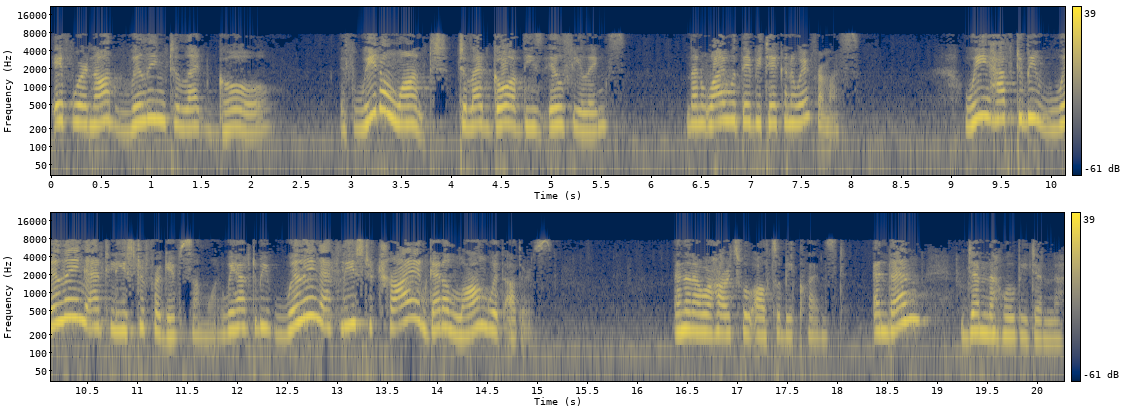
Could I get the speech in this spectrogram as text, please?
If we're not willing to let go, if we don't want to let go of these ill feelings, then why would they be taken away from us? We have to be willing at least to forgive someone. We have to be willing at least to try and get along with others. And then our hearts will also be cleansed. And then Jannah will be Jannah.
